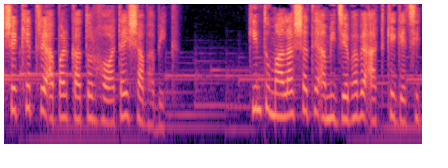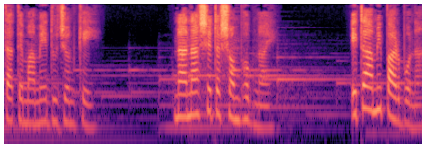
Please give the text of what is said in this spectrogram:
সেক্ষেত্রে আপার কাতর হওয়াটাই স্বাভাবিক। কিন্তু মালার সাথে আমি যেভাবে আটকে গেছি তাতে মামে দুজনকেই। না না, সেটা সম্ভব নয়। এটা আমি পারব না।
